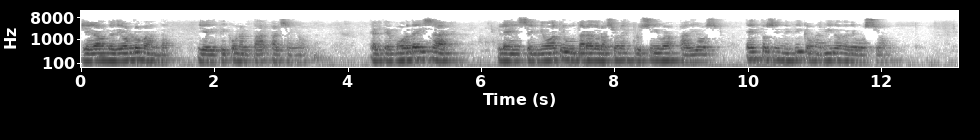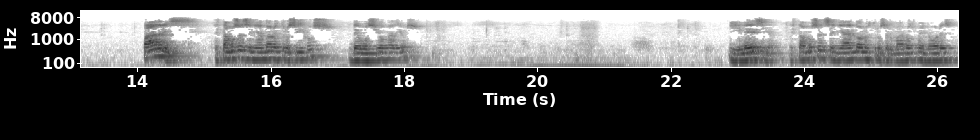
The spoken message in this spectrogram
llega donde Dios lo manda y edifica un altar al Señor. El temor de Isaac le enseñó a tributar adoración exclusiva a Dios. Esto significa una vida de devoción. Padres, ¿estamos enseñando a nuestros hijos devoción a Dios? Iglesia, ¿estamos enseñando a nuestros hermanos menores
